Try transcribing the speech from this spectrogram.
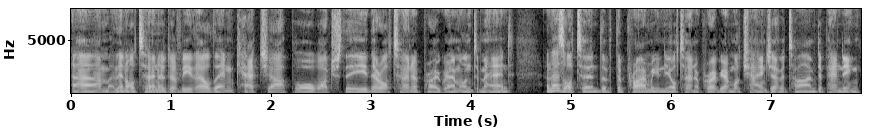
Um, and then alternatively, they'll then catch up or watch the their alternate program on demand. And those alternate the, the, primary and the alternate program will change over time depending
